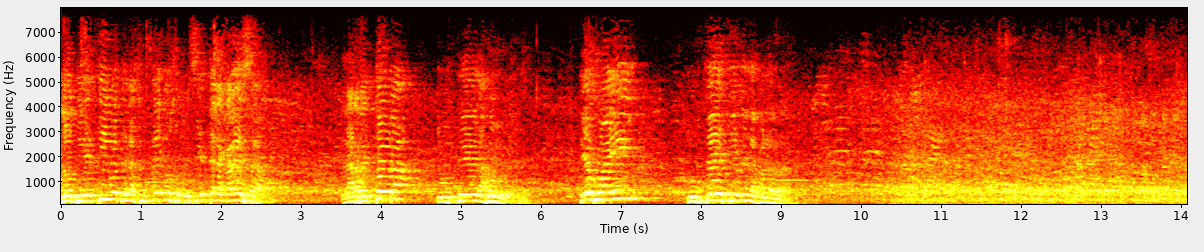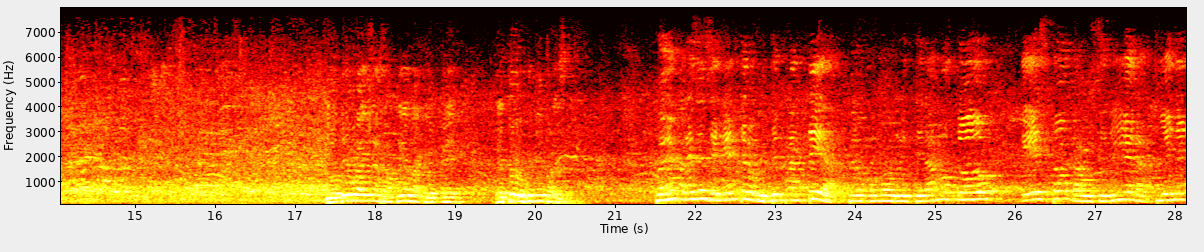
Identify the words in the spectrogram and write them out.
los directivos de la SUTE con su presidente a la cabeza, la rectora y ustedes las jóvenes. Dejo ahí y ustedes tienen la palabra. Lo dejo ahí en la asamblea para que lo que... Rector, ¿usted qué le parece? Pues me parece excelente lo que usted plantea, pero como reiteramos todo, Esto, la vocería la tiene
